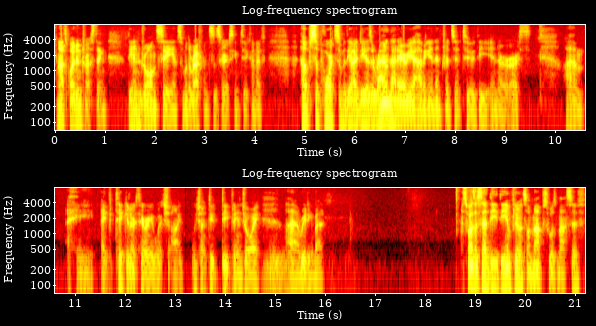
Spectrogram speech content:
And that's quite interesting. The indrawn sea and some of the references here seem to kind of help support some of the ideas around that area having an entrance into the inner earth um, a a particular theory which I which I do deeply enjoy uh, reading about. So as I said, the the influence on maps was massive.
